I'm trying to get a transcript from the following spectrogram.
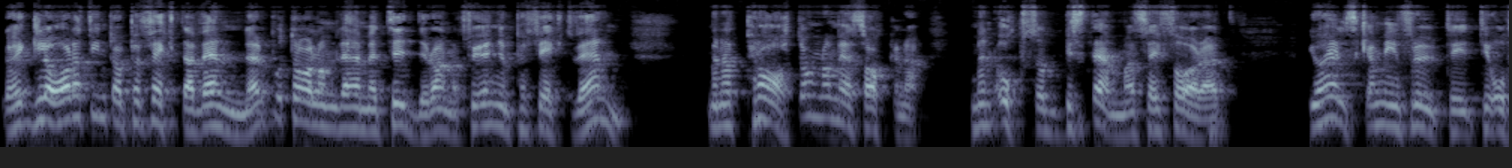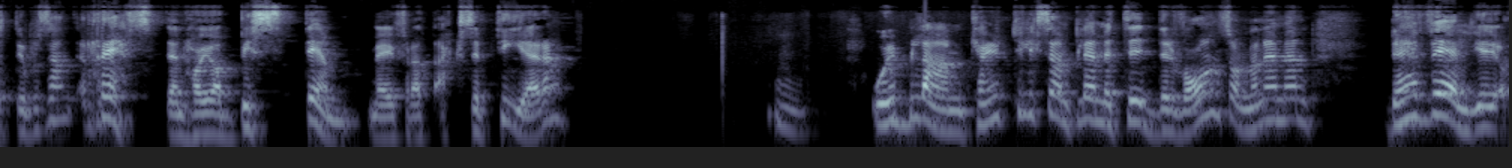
Jag är glad att inte ha perfekta vänner, på tal om det här med tider och annat, för jag är ingen perfekt vän. Men att prata om de här sakerna, men också bestämma sig för att jag älskar min fru till, till 80% resten har jag bestämt mig för att acceptera. Mm. Och ibland kan ju till exempel det här med tider vara en sån, nej men det här väljer jag.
